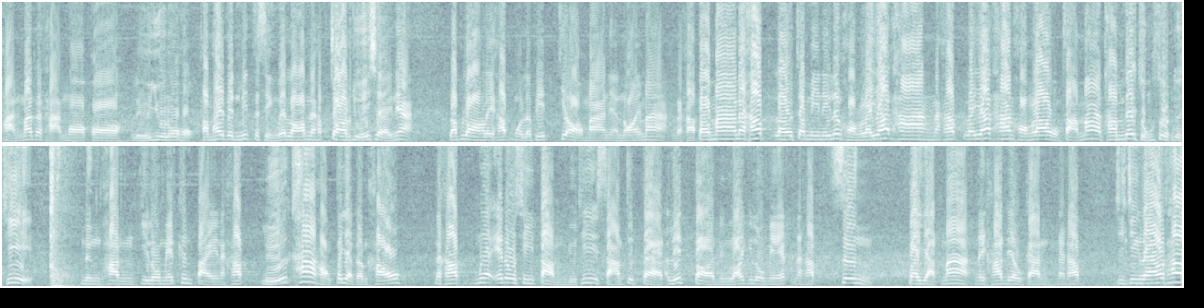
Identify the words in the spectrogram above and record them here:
ผ่านมาตรฐานมกหรือยูโร6ทำให้เป็นมิตรต่อสิ่งแวดล้อมนะครับจอดอยู่เฉยๆเนี่ยรับรองเลยครับมลพิษที่ออกมาเนี่ยน้อยมากนะครับต่อมานะครับเราจะมีในเรื่องของระยะทางนะครับระยะทางของเราสามารถทำได้สูงสุดอยู่ที่ 1,000 กิโลเมตรขึ้นไปนะครับ หรือค่าของประหยัดของเขานะครับ เมื่อ SOC ต่ำอยู่ที่ 3.8 ลิตรต่อ 100 กิโลเมตรนะครับ ซึ่งประหยัดมากในคลาสเดียวกันนะครับ จริงๆ แล้วถ้า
